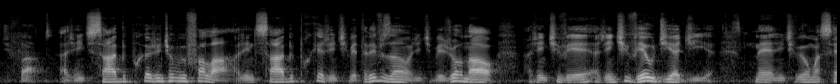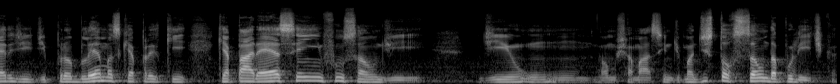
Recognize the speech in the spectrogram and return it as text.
De fato. A gente sabe porque a gente ouviu falar, a gente sabe porque a gente vê televisão, a gente vê jornal, a gente vê, a gente vê o dia a dia. Né? A gente vê uma série de, de problemas que, que, que aparecem em função de, de um, um, vamos chamar assim, de uma distorção da política.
